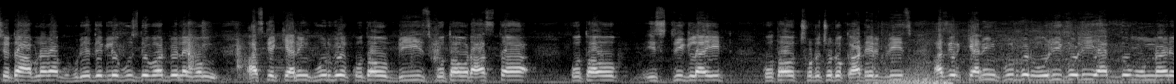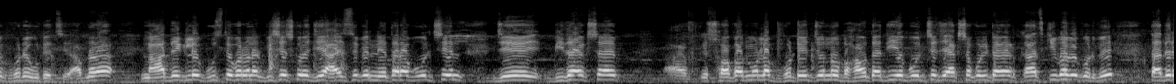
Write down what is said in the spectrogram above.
সেটা আপনারা ঘুরে দেখলে বুঝতে পারবেন এবং আজকে ক্যানিং পূর্বে কোথাও ব্রিজ, কোথাও রাস্তা, কোথাও স্ট্রিট লাইট, কোথাও ছোট ছোট কাঠের ব্রিজ, আজকের ক্যানিং পূর্বের অলি গলি একদম উন্নয়নে ভরে উঠেছে। আপনারা না দেখলে বুঝতে পারবেন আর বিশেষ করে যে আইএসএফের নেতারা বলছেন যে বিধায়ক সাহেব আহ, শওকত মোল্লা ভোটের জন্য ভাওতা দিয়ে বলছে যে একশো কোটি টাকার কাজ কীভাবে করবে তাদের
